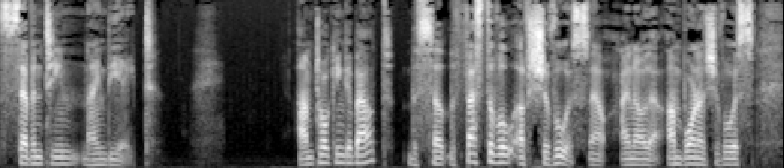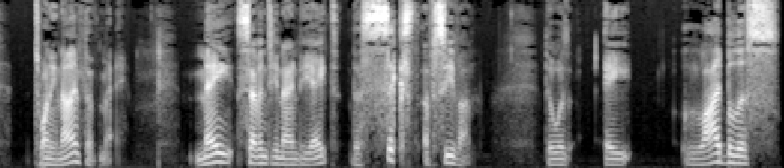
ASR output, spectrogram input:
1798. I'm talking about the, the festival of Shavuos. Now, I know that I'm born on Shavuos, 29th of May. May 1798, the 6th of Sivan there was a libelous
